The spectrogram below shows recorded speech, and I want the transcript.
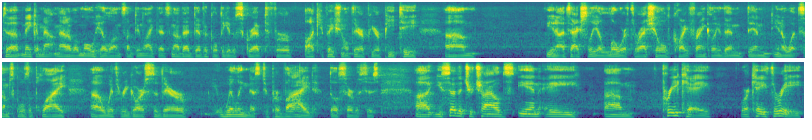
to make a mountain out of a molehill on something like that. It's not that difficult to get a script for occupational therapy or PT. Um, you know, it's actually a lower threshold, quite frankly, than than you know what some schools apply uh, with regards to their willingness to provide those services. Uh, you said that your child's in a um, pre-K or K3,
